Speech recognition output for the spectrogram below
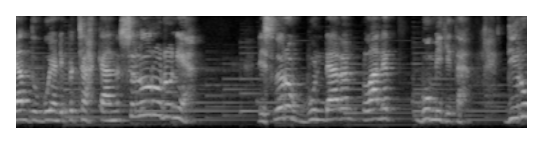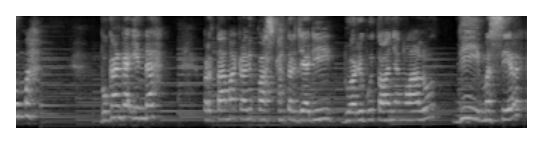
dan tubuh yang dipecahkan seluruh dunia di seluruh bundaran planet bumi kita di rumah Bukankah indah? Pertama kali pasca terjadi 2000 tahun yang lalu di Mesir,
